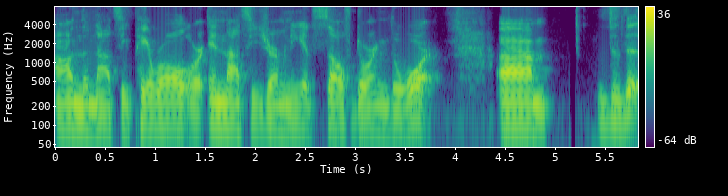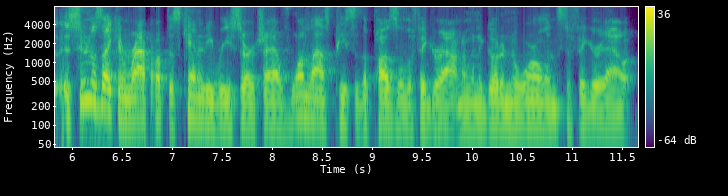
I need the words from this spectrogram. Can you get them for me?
on the nazi payroll or in nazi germany itself during the war. Um, the, the, as soon as I can wrap up this Kennedy research, I have one last piece of the puzzle to figure out, and I'm going to go to New Orleans to figure it out.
